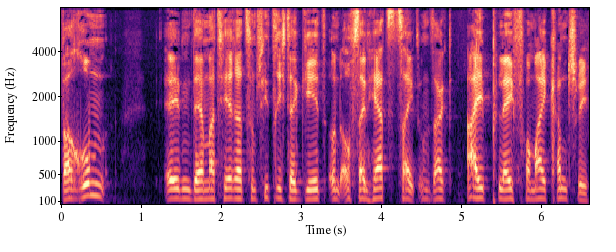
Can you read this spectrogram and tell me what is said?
Warum eben der Matera zum Schiedsrichter geht und auf sein Herz zeigt und sagt, I play for my country.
